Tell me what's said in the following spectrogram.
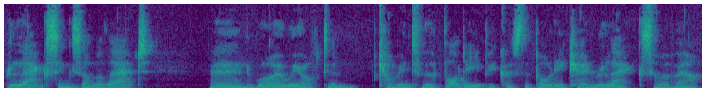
relaxing some of that. And why we often come into the body because the body can relax some of our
